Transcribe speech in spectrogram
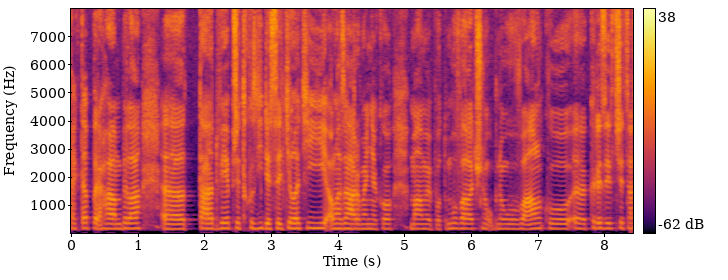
tak ta Praha byla uh, ta dvě předchozí desetiletí, ale zároveň jako máme potom válečnou obnovu válku, uh, krizi v 30.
